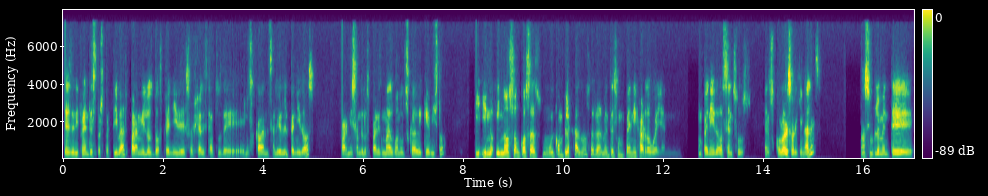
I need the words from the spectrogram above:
desde diferentes perspectivas. Para mí, los dos Penny de Social Status de, los acaban de salir, del Penny 2, para mí son de los pares más bonitos que, he visto. Y, y, no, y, no, son cosas muy complejas, ¿no? O sea, realmente es un Penny Hardaway, en, un Penny 2 en sus, en sus colores originales, ¿no? Simplemente,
